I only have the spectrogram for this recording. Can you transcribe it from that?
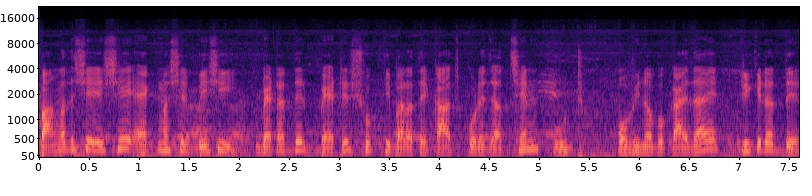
বাংলাদেশে এসে এক মাসের বেশি ব্যাটারদের ব্যাটের শক্তি বাড়াতে কাজ করে যাচ্ছেন উড। অভিনব কায়দায় ক্রিকেটারদের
